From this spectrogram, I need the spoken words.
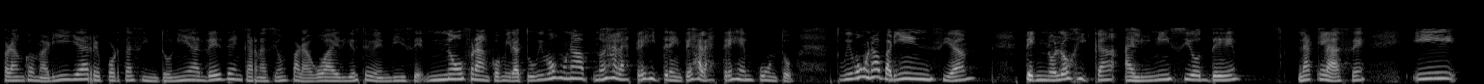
Franco Amarilla reporta sintonía desde Encarnación Paraguay. Dios te bendice. No, Franco, mira, tuvimos una, no es a las 3 y 30, es a las 3 en punto. Tuvimos una apariencia tecnológica al inicio de la clase y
